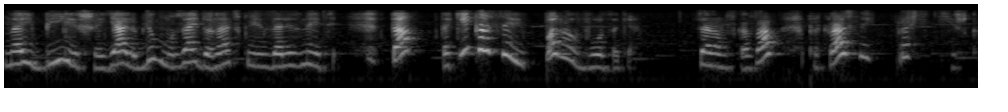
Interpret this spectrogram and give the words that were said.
найбільше я люблю музей Донецької залізниці та такі красиві паровозики. Це нам сказав прекрасний Ростішка.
